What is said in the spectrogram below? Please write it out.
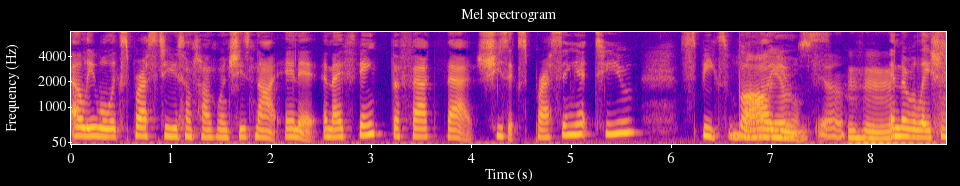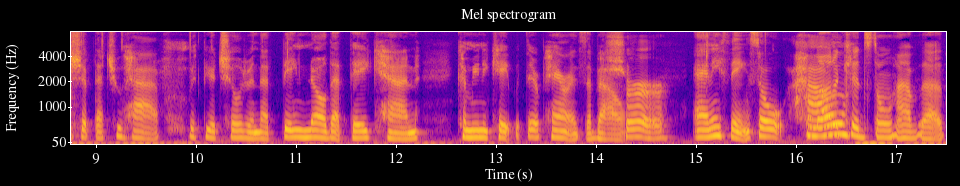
Ellie will express to you sometimes when she's not in it. And I think the fact that she's expressing it to you speaks volumes, Yeah. Mm-hmm. in the relationship that you have with your children, that they know that they can communicate with their parents about sure anything. So A lot of kids don't have that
